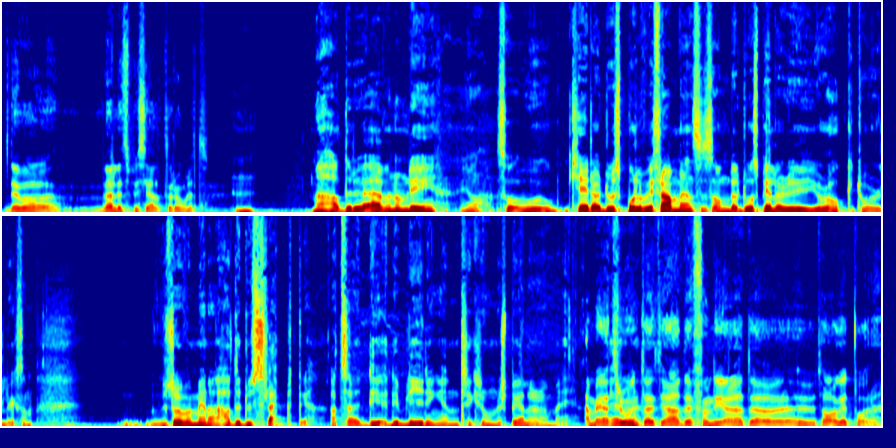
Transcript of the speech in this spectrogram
det var väldigt speciellt och roligt. Mm. Men hade du, även om det ja, så okej okay då, då spolar vi fram en säsong där, då spelar du Euro Hockey Tour liksom. Så jag menar, hade du släppt det? Att så här, det, det, blir ingen Tre Kronor-spelare av mig? Ja, men jag tror inte att jag hade funderat överhuvudtaget på det.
